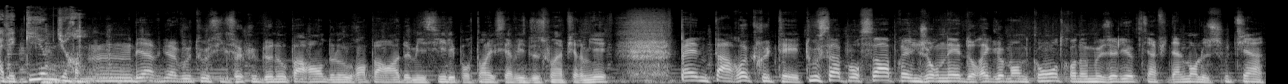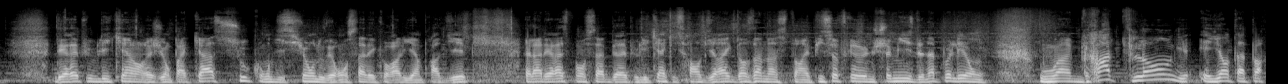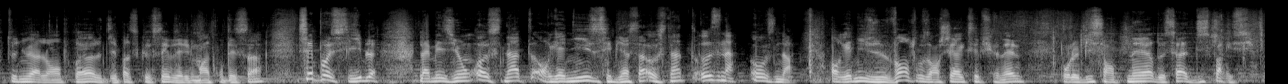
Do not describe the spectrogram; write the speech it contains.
avec Guillaume Durand. Mmh, bienvenue à vous tous. Il s'occupe de nos parents, de nos grands-parents à domicile et pourtant les services de soins infirmiers peinent à recruter. Tout ça pour ça, après une journée de règlement de compte, Renaud Muselier obtient finalement le soutien des Républicains en région PACA, sous condition, nous verrons ça avec Aurélien Pradier, a des responsables des Républicains qui sera en direct dans un instant. Et puis s'offrir une chemise de Napoléon ou un gratte-langue ayant appartenu à l'empereur, je ne sais pas ce que c'est, vous allez me raconter ça. C'est possible. La maison Osnat organise, c'est bien ça, Osnat Osna. Osna organise une vente aux enchères exceptionnelle pour le bicentenaire de sa disparition.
